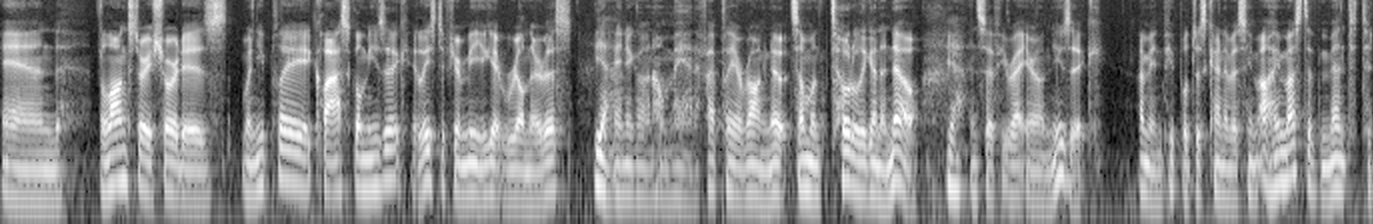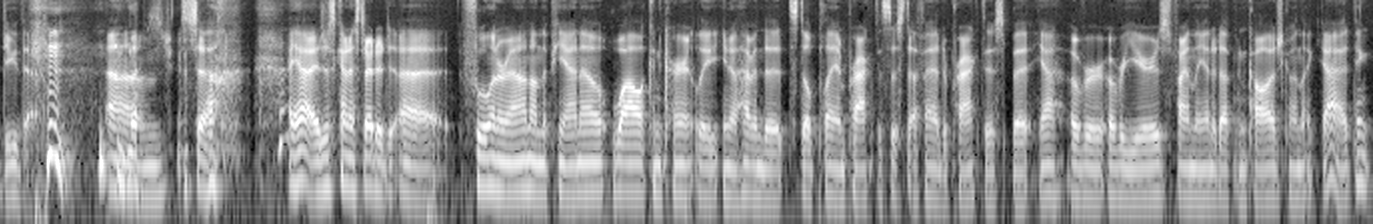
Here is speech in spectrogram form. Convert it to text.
and the long story short is when you play classical music, at least if you're me, you get real nervous. Yeah. And you're going, oh man, if I play a wrong note, someone's totally gonna know. Yeah. And so if you write your own music, I mean, people just kind of assume, oh, he must have meant to do that. um, so, yeah, I just kind of started uh, fooling around on the piano while concurrently, you know, having to still play and practice the stuff I had to practice. But yeah, over over years, finally ended up in college going like, yeah, I think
